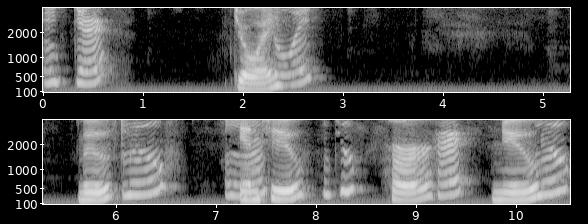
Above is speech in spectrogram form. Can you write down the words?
Enter Joy joy. moved Move into into her her new new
